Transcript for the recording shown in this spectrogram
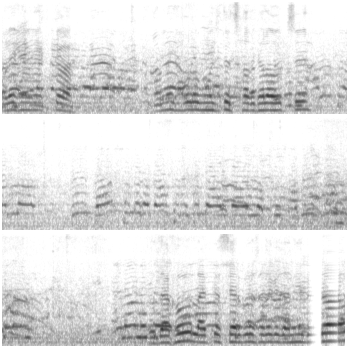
আর এখানে একটা। অনেক বড় মসজিদের ছাদ খেলা হচ্ছে। তো দেখো লাইভটা শেয়ার করে সবাইকে জানিয়ে দাও।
